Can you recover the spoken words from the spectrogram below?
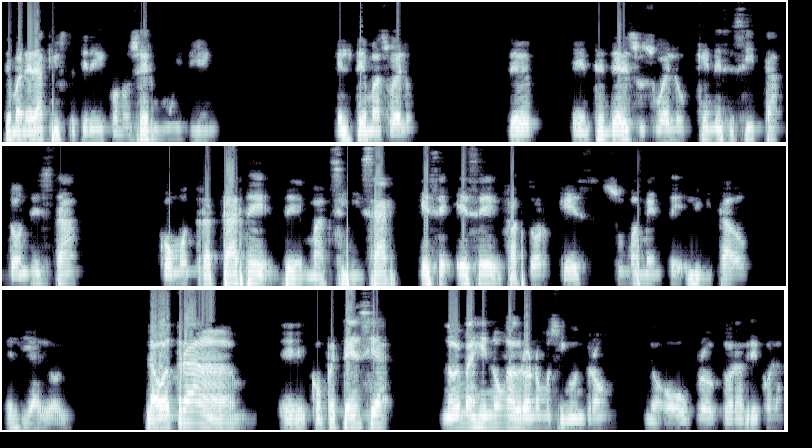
de manera que usted tiene que conocer muy bien el tema suelo, debe entender su suelo, qué necesita, dónde está, cómo tratar de, maximizar ese, ese factor que es sumamente limitado el día de hoy. La otra eh, competencia, no me imagino un agrónomo sin un dron o un productor agrícola.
